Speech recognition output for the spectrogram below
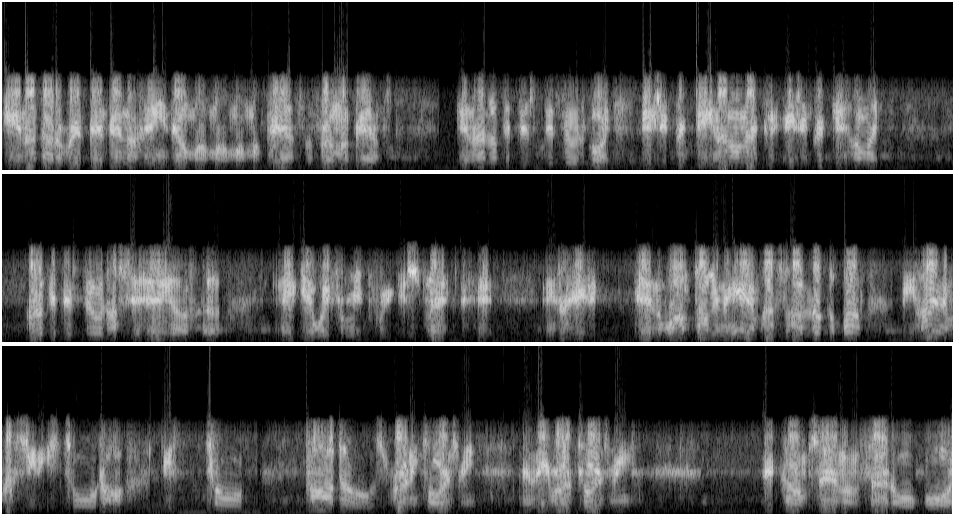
and I got a red bandana hanging down my my my, my pants, the front of my pants. And I look at this this dude going Asian Gang. I don't like Asian Crip Gang. I'm like, I look at this dude. I said, hey, uh. Hey, get away from me before you get smacked. and he's like. And while I'm talking to him, I, I look above. Behind him, I see these two tall, these two tall dudes running towards me. And they run towards me. They come standing on the side of the old boy.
